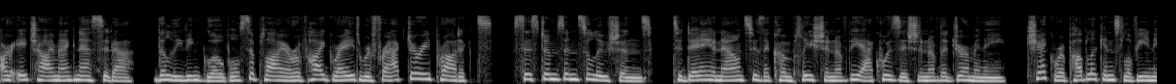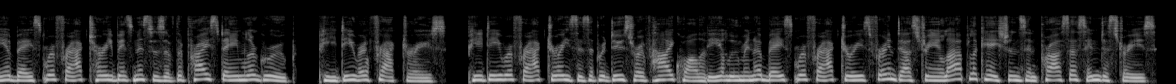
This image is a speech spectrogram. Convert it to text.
RHI Magnesita, the leading global supplier of high-grade refractory products, systems and solutions, today announces the completion of the acquisition of the Germany, Czech Republic and Slovenia-based refractory businesses of the Preiss-Daimler Group, PD Refractories. PD Refractories is a producer of high-quality alumina-based refractories for industrial applications and process industries,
